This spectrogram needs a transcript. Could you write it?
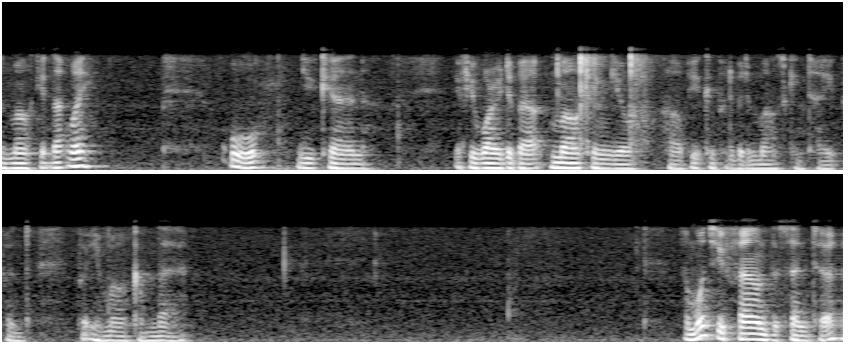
and mark it that way. Or you can if you're worried about marking your hub you can put a bit of masking tape and put your mark on there. And once you've found the center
